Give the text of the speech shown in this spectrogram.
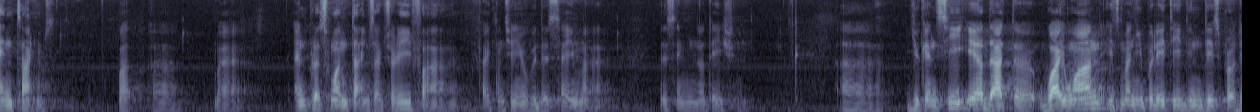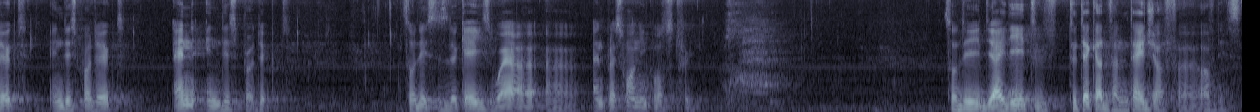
n times. Well, uh, n plus one times actually if I, if I continue with the same, uh, the same notation. Uh, you can see here that uh, y1 is manipulated in this product, in this product, and in this product. So this is the case where uh, n plus 1 equals 3. So the, the idea to, to take advantage of, of this.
